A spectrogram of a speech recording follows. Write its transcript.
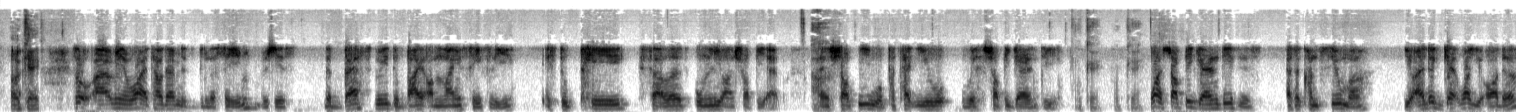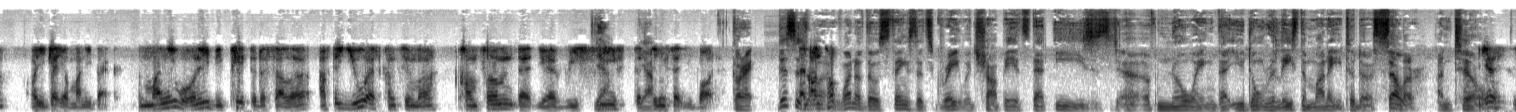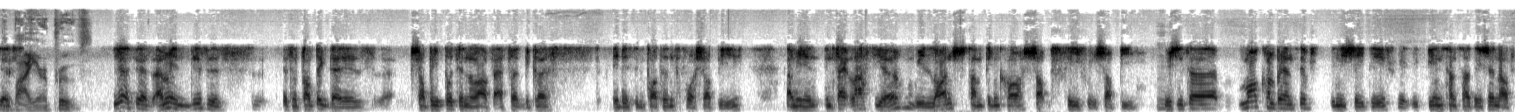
Okay. so I mean, what I tell them has been the same, which is the best way to buy online safely is to pay sellers only on Shopee app, and Shopee will protect you with Shopee Guarantee. Okay. Okay. What Shopee guarantees is, as a consumer, you either get what you order or you get your money back. The money will only be paid to the seller after you, as consumer, confirm that you have received the yeah. things that you bought. Correct. This is one, top- one of those things that's great with Shopee. It's that ease uh, of knowing that you don't release the money to the seller until Yes, the buyer approves. Yes, yes. I mean, this is it's a topic that is uh, Shopee puts in a lot of effort because it is important for Shopee. I mean, in fact, last year we launched something called Shop Safe with Shopee, which is a more comprehensive initiative with, in consultation of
